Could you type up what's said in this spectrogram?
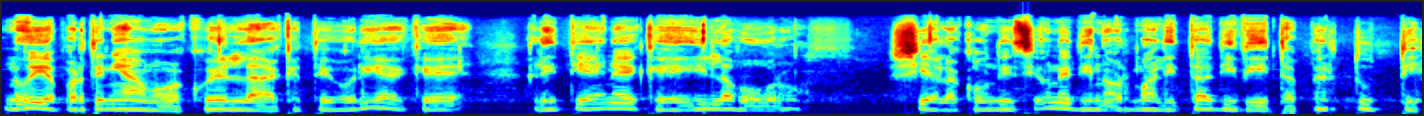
Noi apparteniamo a quella categoria che ritiene che il lavoro sia la condizione di normalità di vita per tutti,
